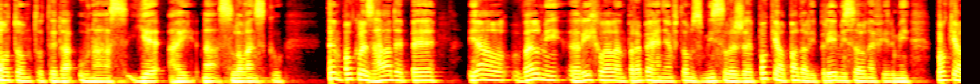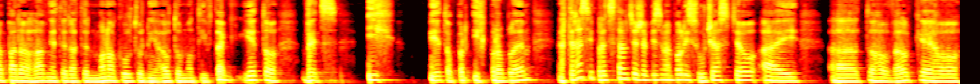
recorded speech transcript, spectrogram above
o tomto teda u nás je aj na Slovensku. Ten pokles HDP, ja ho veľmi rýchle len prebehnem v tom zmysle, že pokiaľ padali priemyselné firmy, pokiaľ padal hlavne teda ten monokultúrny automotív, tak je to vec ich, je to pr- ich problém. A teraz si predstavte, že by sme boli súčasťou aj toho veľkého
